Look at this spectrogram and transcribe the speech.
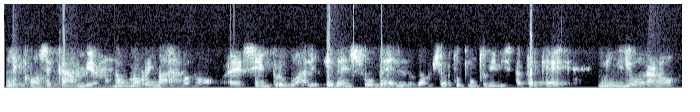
le cose cambiano, non, non rimangono eh, sempre uguali ed è il suo bello da un certo punto di vista perché migliorano,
